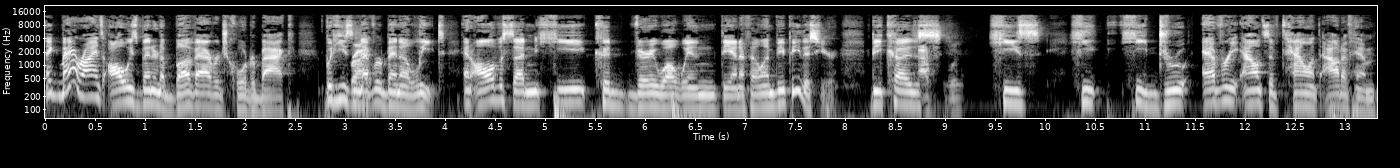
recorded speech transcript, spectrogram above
like Matt Ryan's always been an above average quarterback, but he's right. never been elite. And all of a sudden, he could very well win the NFL MVP this year because Absolutely. he's he he drew every ounce of talent out of him.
